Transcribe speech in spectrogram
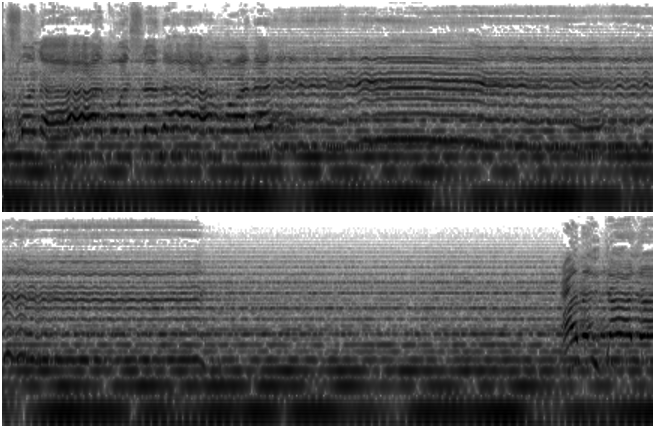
الصلاة والسلام عليك. عليك يا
